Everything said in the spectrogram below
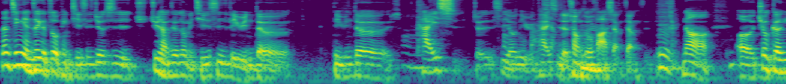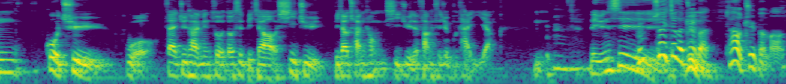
那今年这个作品其实就是剧团这个作品，其实是李云的李云的开始，就是是由李云开始的创作发想这样子。嗯，那呃，就跟过去我在剧团里面做的都是比较戏剧、比较传统戏剧的方式就不太一样。嗯。嗯，李云是、嗯所以这个剧本他有剧本吗？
